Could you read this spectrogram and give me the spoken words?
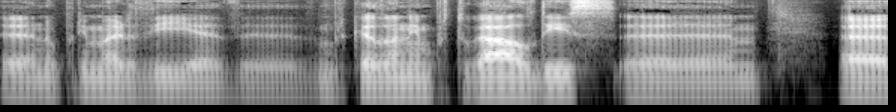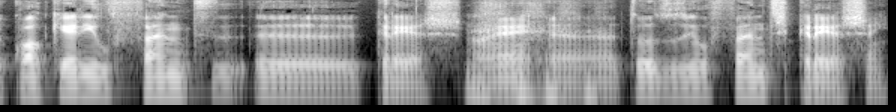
uh, no primeiro dia de, de, Mercadona em Portugal, disse uh, uh, qualquer elefante uh, cresce, não é? Todos os elefantes crescem.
